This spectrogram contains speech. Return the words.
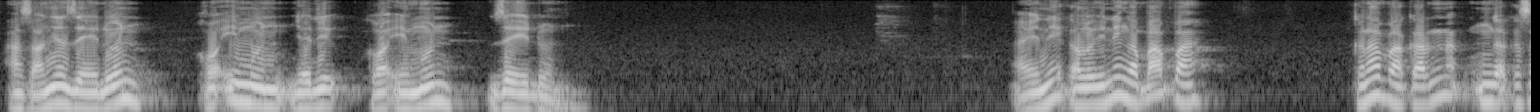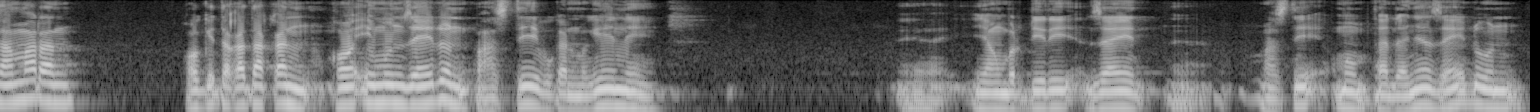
Asalnya Zaidun kok imun jadi kok imun Zaidun. Nah ini kalau ini nggak apa-apa. Kenapa? Karena nggak kesamaran. Kalau kita katakan kok imun Zaidun pasti bukan begini. Ya, yang berdiri Zaid ya, pasti mubtadanya Zaidun.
